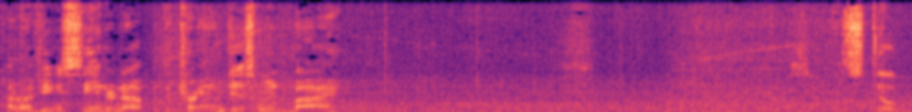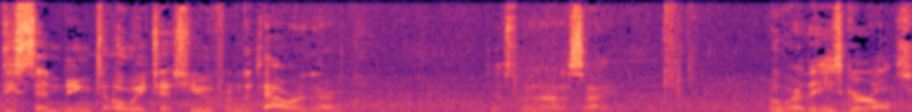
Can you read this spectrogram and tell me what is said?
I don't know if you can see it or not, but the tram just went by. It's still descending to OHSU from the tower there. Just went out of sight. Who are these girls?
